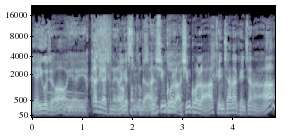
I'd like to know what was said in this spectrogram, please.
예, 이거죠. 예, 예. 까지 가시네요. 알겠습니다. 신콜라, 예. 신콜라. 괜찮아, 괜찮아.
